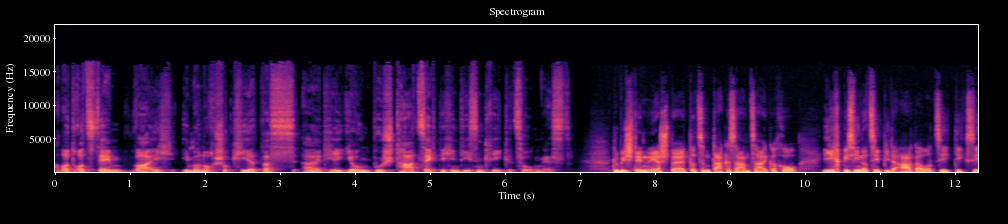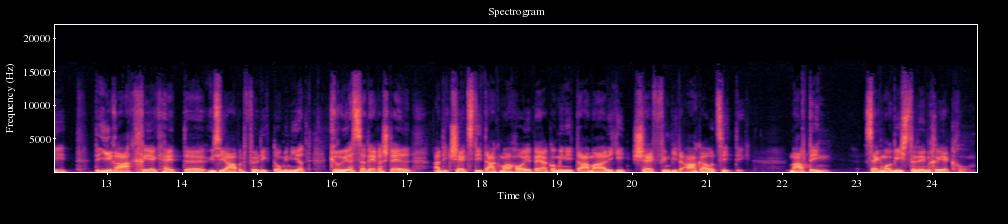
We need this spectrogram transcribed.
Aber trotzdem war ich immer noch schockiert, dass äh, die Regierung Bush tatsächlich in diesen Krieg gezogen ist. Du bist dann erst später zum Tagesanzeiger gekommen. Ich war seinerzeit bei der Aargauer Zeitung. Der Irakkrieg hat äh, unsere Arbeit völlig dominiert. Grüße an dieser Stelle an die geschätzte Dagmar Heuberger, meine damalige Chefin bei der Aargauer Zeitung. Martin, sag mal, wie ist es zu dem Krieg gekommen?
